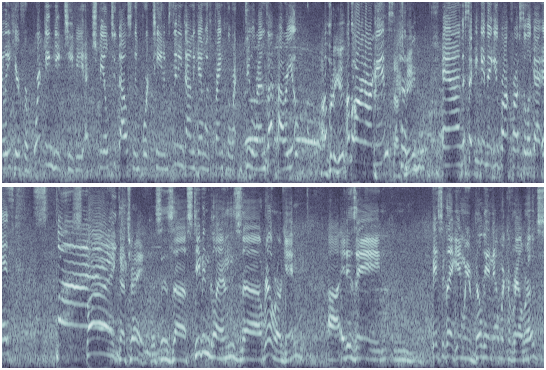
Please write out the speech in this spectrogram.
Riley here for Board Game Geek TV at Spiel 2014. I'm sitting down again with Frank DiLorenzo. How are you? I'm pretty good. Of R&R Games. That's me. and the second game that you brought for us to look at is Spike. Spike, that's right. This is uh, Stephen Glenn's uh, railroad game. Uh, it is a basically a game where you're building a network of railroads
